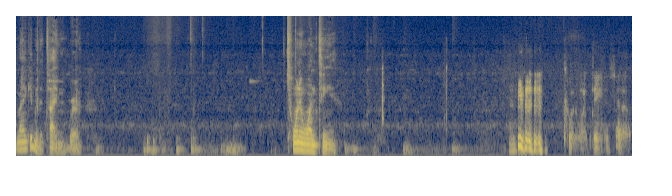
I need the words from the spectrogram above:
Man, give me the Titans, bro. 21-10. Twenty-one things. Shut up.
